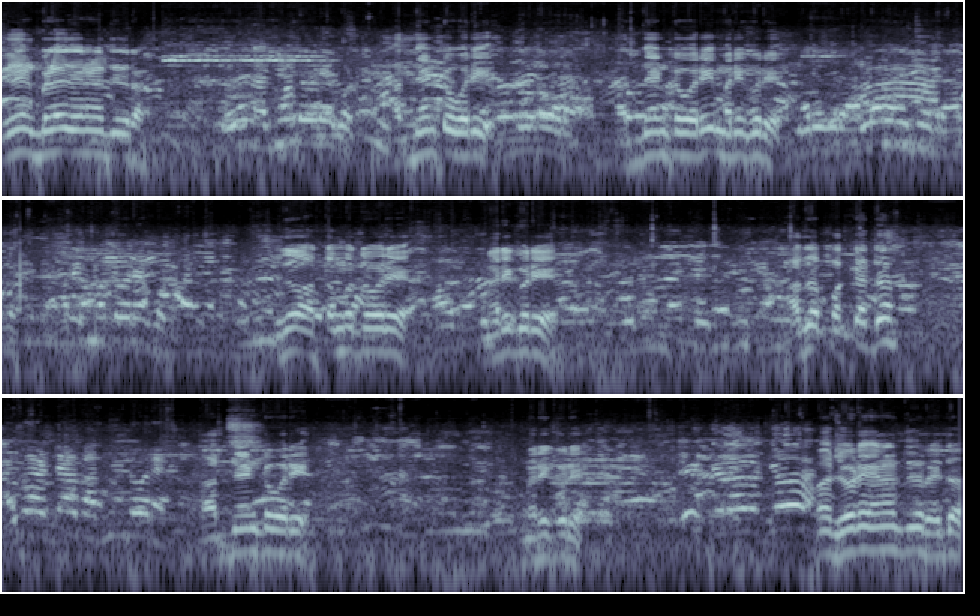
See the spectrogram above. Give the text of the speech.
ಇದೇನು ಬೆಳೆದು ಏನು ವರಿ ಹದಿನೆಂಟುವರೆ ಹದಿನೆಂಟುವರೆ ಮರಿಗುರಿ ಇದು ಹತ್ತೊಂಬತ್ತುವರೆ. ಮರಿಗುರಿ ಅದು ಪಕ್ಕದ್ದು? ಹದಿನೆಂಟುವರೆ. ಮರಿಗುರಿ ಜೋಡಿ ಏನಂತಿದ್ರು ಇದು?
